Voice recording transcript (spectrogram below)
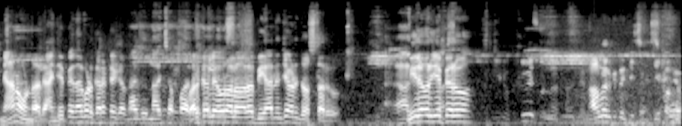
జ్ఞానం ఉండాలి. ఆయన చెప్పేదా కూడా కరెక్టే కదా. నాకు చెప్పాలి. వర్కర్లు ఎవరో వాళ్ళ బీహార్ నుంచి అక్కడి నుంచి వస్తారు? మీరు ఎవరు చెప్పారు? చెప్పాను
